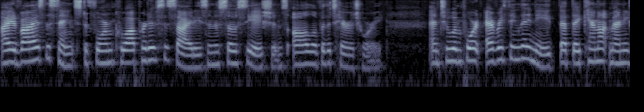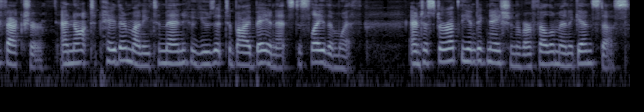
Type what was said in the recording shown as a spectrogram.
I advise the saints to form cooperative societies and associations all over the territory, and to import everything they need that they cannot manufacture, and not to pay their money to men who use it to buy bayonets to slay them with, and to stir up the indignation of our fellow men against us.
